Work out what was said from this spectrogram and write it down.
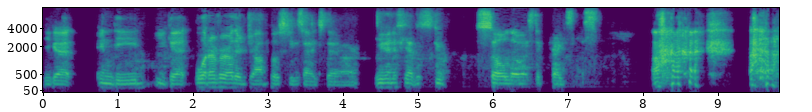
you get Indeed, you get whatever other job posting sites there are. Even if you have to stoop so low as to Craigslist.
